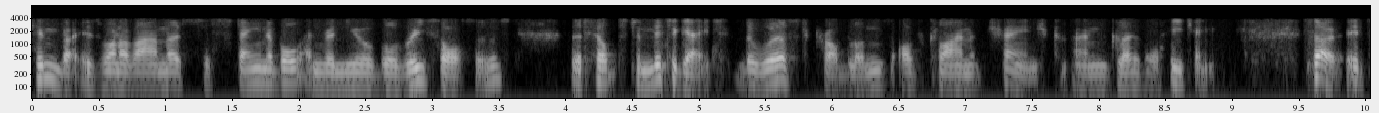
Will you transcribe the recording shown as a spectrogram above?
timber is one of our most sustainable and renewable resources that helps to mitigate the worst problems of climate change and global heating. So it's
